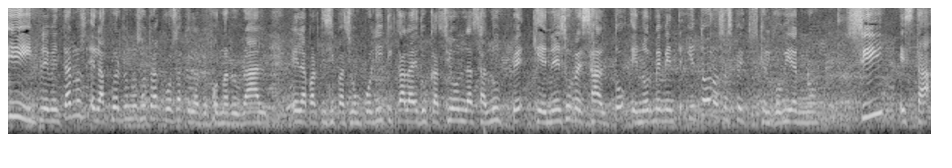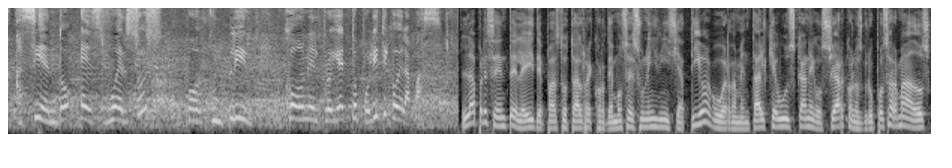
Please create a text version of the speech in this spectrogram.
Y implementarlos, el acuerdo no es otra cosa que la reforma rural, eh, la participación política, la educación, la salud, que en eso resalto enormemente y en todos los aspectos que el gobierno sí está haciendo esfuerzos por cumplir con el proyecto político de la paz. La presente ley de paz total, recordemos, es una iniciativa gubernamental que busca negociar con los grupos armados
